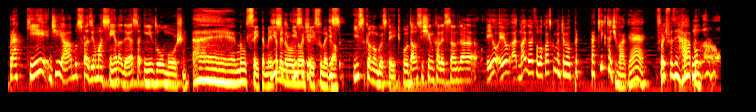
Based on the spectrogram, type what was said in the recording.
pra que diabos fazer uma cena dessa em slow motion? É, não sei, também, isso, também não, isso não achei isso legal. Isso, isso, que eu não gostei. Tipo, eu tava assistindo com a Alessandra, eu, eu, nós dois falou, quase comentou, meu, pra, pra que que tá devagar? Pode fazer rápido. Não, não,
